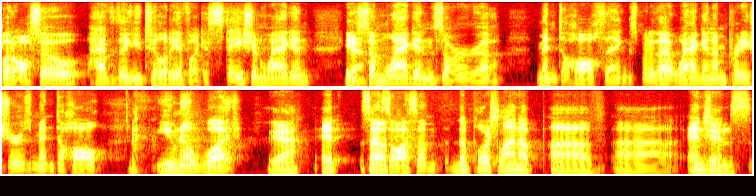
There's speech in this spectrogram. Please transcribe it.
but also have the utility of like a station wagon. You know, Yeah. some wagons are uh, meant to haul things, but that wagon, I'm pretty sure, is meant to haul. You know what? yeah. It so That's awesome. the Porsche lineup of uh, engines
